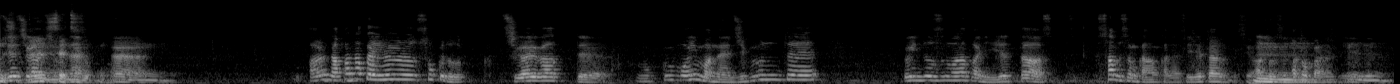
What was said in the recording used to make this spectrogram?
んでしょうね接ね。続が。ええあれなかなかいろいろ速度違いがあって僕も今ね自分で Windows の中に入れたサムスンかなんかのやつ入れてあるんですよ、後うん後からう入れて、ん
